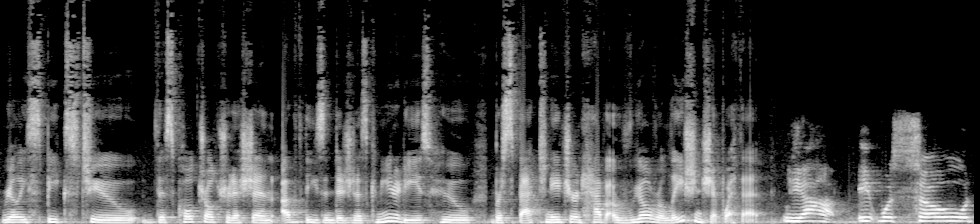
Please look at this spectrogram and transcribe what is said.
really speaks to this cultural tradition of these indigenous communities who respect nature and have a real relationship with it. Yeah, it was so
